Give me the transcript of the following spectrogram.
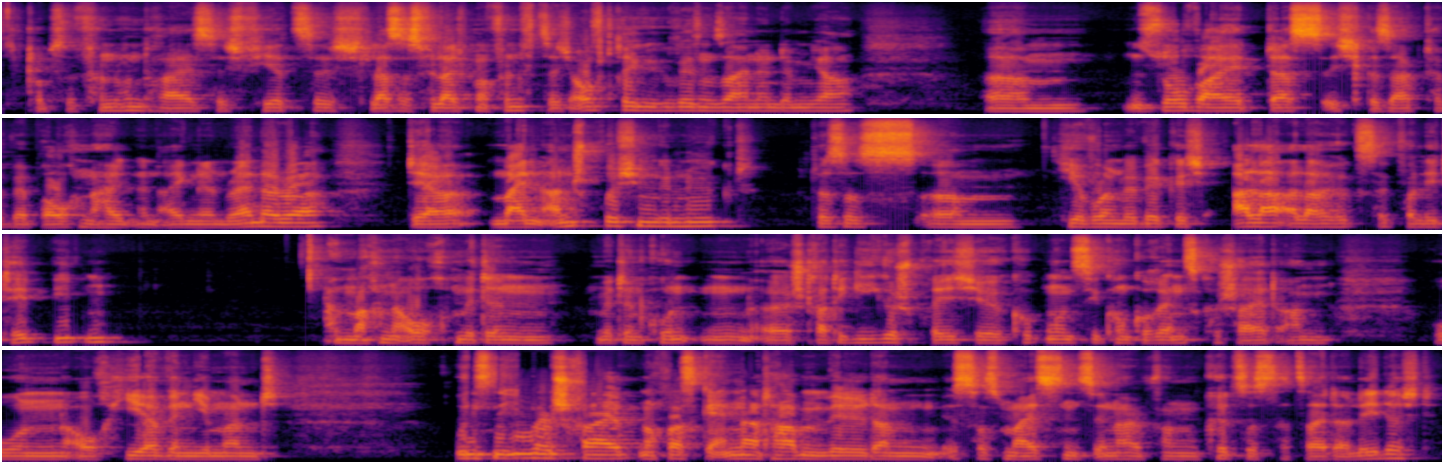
ich glaube so 35, 40, lass es vielleicht mal 50 Aufträge gewesen sein in dem Jahr. Ähm, so weit, dass ich gesagt habe, wir brauchen halt einen eigenen Renderer, der meinen Ansprüchen genügt. Das ist, ähm, hier wollen wir wirklich aller, allerhöchste Qualität bieten machen auch mit den, mit den Kunden äh, Strategiegespräche, gucken uns die Konkurrenz gescheit an. Und auch hier, wenn jemand uns eine E-Mail schreibt, noch was geändert haben will, dann ist das meistens innerhalb von kürzester Zeit erledigt.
